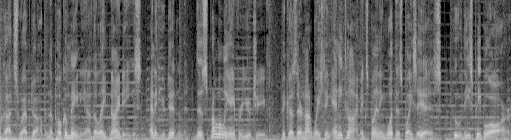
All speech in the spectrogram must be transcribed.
You got swept up in the Pokemania of the late 90s, and if you didn't, this probably ain't for you, Chief, because they're not wasting any time explaining what this place is, who these people are,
